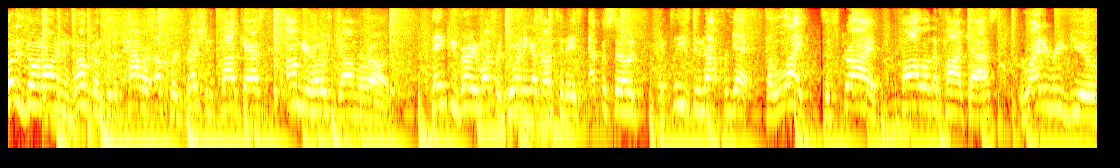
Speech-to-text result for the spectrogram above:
What is going on, and welcome to the Power of Progression podcast. I'm your host, John Marone. Thank you very much for joining us on today's episode. And please do not forget to like, subscribe, follow the podcast, write a review,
